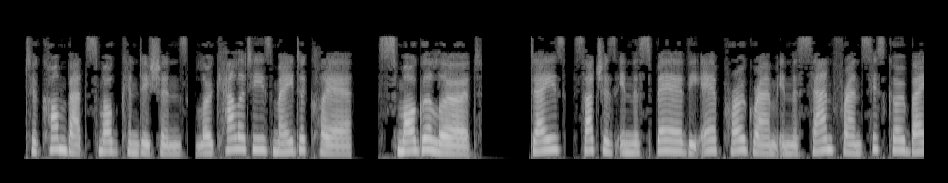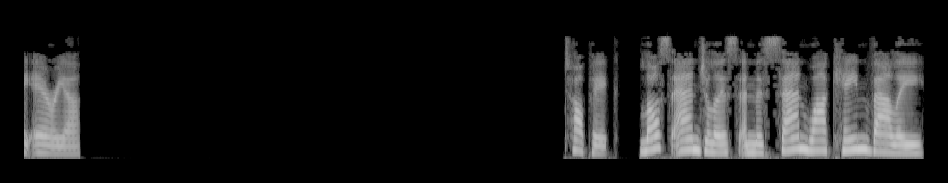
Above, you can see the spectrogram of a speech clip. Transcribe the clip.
To combat smog conditions, localities may declare smog alert days, such as in the Spare the Air program in the San Francisco Bay Area. Los Angeles and the San Joaquin Valley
